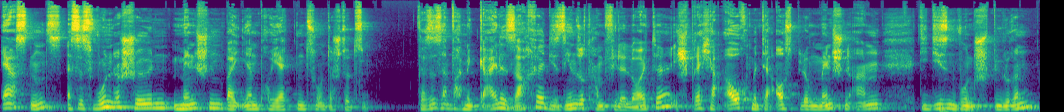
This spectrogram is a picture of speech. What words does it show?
Erstens, es ist wunderschön, Menschen bei ihren Projekten zu unterstützen. Das ist einfach eine geile Sache. Die Sehnsucht haben viele Leute. Ich spreche auch mit der Ausbildung Menschen an, die diesen Wunsch spüren.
